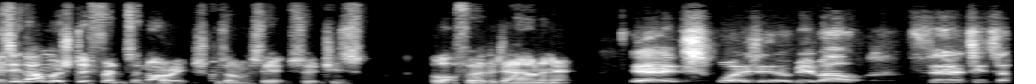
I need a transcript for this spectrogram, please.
Is it that much different to Norwich? Because obviously Ipswich is a lot further down, isn't it? Yeah, it's what is it? It'll be about thirty to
